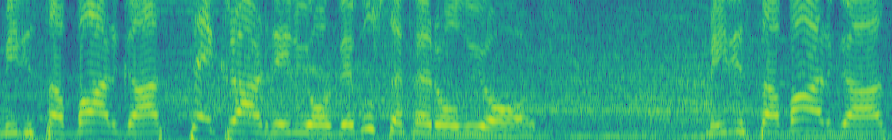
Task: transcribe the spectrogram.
Melisa Vargas tekrar deniyor ve bu sefer oluyor. Melisa Vargas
